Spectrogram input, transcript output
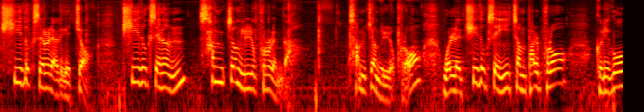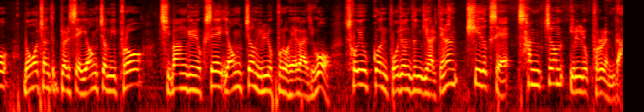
취득세를 내야 되겠죠. 취득세는 3.16%를 냅니다. 3.16% 원래 취득세 2.8% 그리고 농어촌 특별세 0.2% 지방교육세 0.16% 해가지고 소유권 보존 등기할 때는 취득세 3.16%를 냅니다.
